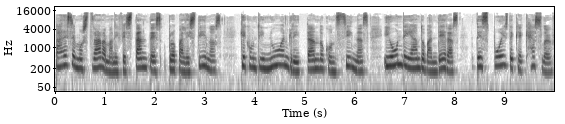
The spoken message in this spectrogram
parece mostrar a manifestantes pro-palestinos que continúan gritando consignas y ondeando banderas después de que Kessler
